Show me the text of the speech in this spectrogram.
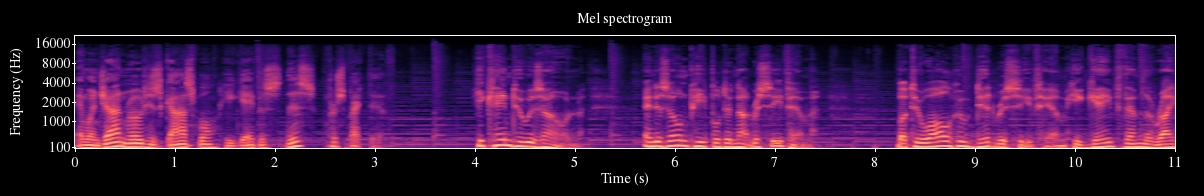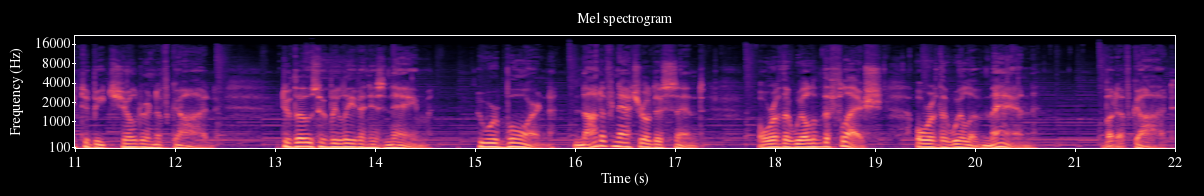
And when John wrote his gospel, he gave us this perspective. He came to his own, and his own people did not receive him. But to all who did receive him, he gave them the right to be children of God, to those who believe in his name, who were born not of natural descent, or of the will of the flesh, or of the will of man, but of God.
